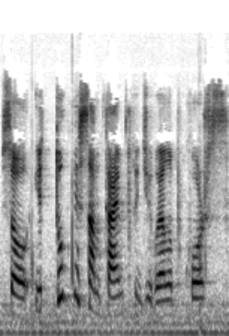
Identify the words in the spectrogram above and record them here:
so it took me some time to develop course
